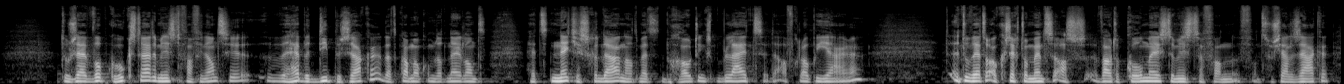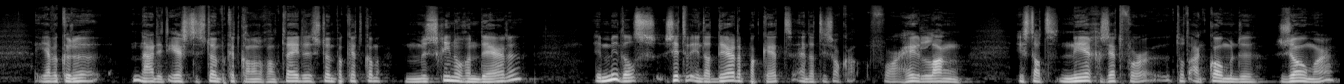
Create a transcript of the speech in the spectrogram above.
Toen zei Wopke Hoekstra, de minister van Financiën, we hebben diepe zakken. Dat kwam ook omdat Nederland het netjes gedaan had met het begrotingsbeleid de afgelopen jaren. En toen werd er ook gezegd door mensen als Wouter Koolmees, de minister van, van Sociale Zaken. Ja, we kunnen na dit eerste steunpakket kan er nog een tweede steunpakket komen. Misschien nog een derde. Inmiddels zitten we in dat derde pakket. En dat is ook voor heel lang is dat neergezet voor tot aankomende zomer.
